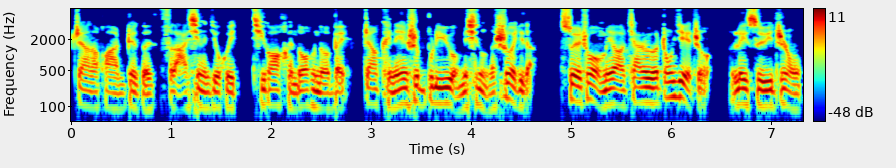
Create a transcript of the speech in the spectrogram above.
这样的话，这个复杂性就会提高很多很多倍，这样肯定是不利于我们系统的设计的。所以说，我们要加入一个中介者，类似于这种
